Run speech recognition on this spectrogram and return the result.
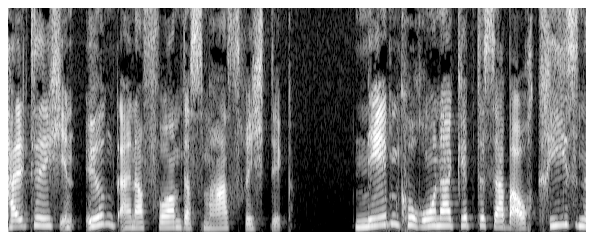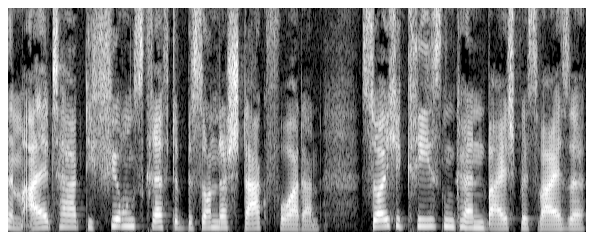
Halte ich in irgendeiner Form das Maß richtig? Neben Corona gibt es aber auch Krisen im Alltag, die Führungskräfte besonders stark fordern. Solche Krisen können beispielsweise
